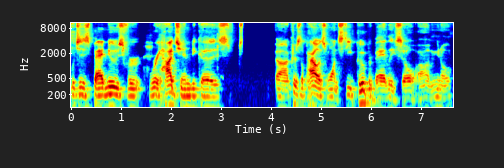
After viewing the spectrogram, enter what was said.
which is bad news for Roy Hodgson because uh, Crystal Palace wants Steve Cooper badly. So, um, you know,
